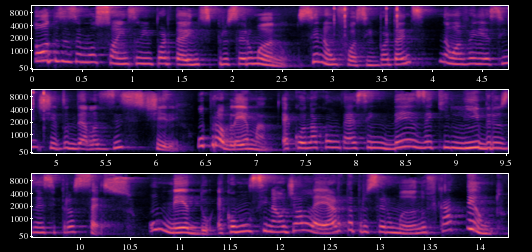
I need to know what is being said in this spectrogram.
Todas as emoções são importantes para o ser humano. Se não fossem importantes, não haveria sentido delas existirem. O problema é quando acontecem desequilíbrios nesse processo. O medo é como um sinal de alerta para o ser humano ficar atento,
